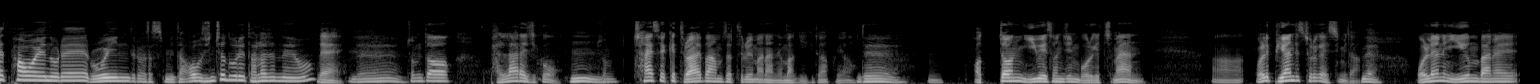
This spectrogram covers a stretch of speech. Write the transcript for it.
캣 파워의 노래 Ruin 들었습니다. 어 진짜 노래 달라졌네요. 네. 네. 좀 더 발랄해지고 음. 좀 차에서 이렇게 드라이브 하면서 들을 만한 음악이기도 하고요. 네. 어떤 이유에선지는 모르겠지만 어, 원래 behind story가 있습니다. 네. 원래는 이 음반을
